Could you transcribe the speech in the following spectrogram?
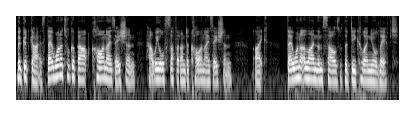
the good guys. They want to talk about colonization, how we all suffered under colonization. Like, they want to align themselves with the decolonial left.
